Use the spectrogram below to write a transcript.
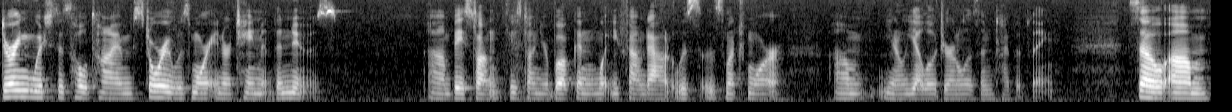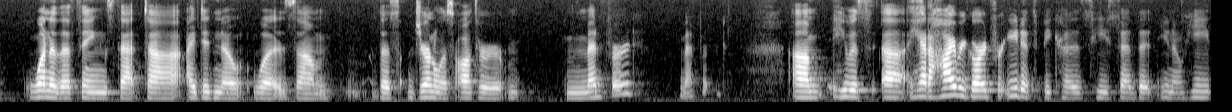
during which this whole time story was more entertainment than news um, based on based on your book and what you found out. It was it was much more, um, you know, yellow journalism type of thing. So um, one of the things that uh, I did note was um, this journalist author Medford. Medford. Um, he was uh, he had a high regard for Edith because he said that you know he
